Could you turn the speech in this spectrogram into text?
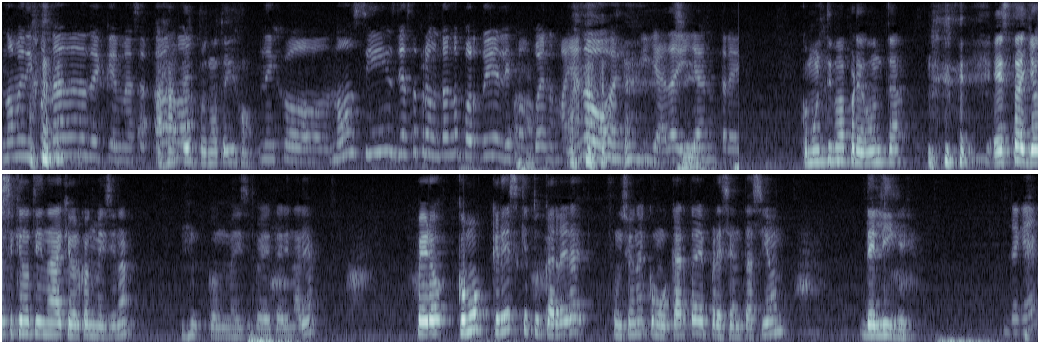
no me dijo nada de que me aceptaba Ajá, no. pues no te dijo. Me dijo, no, sí, ya está preguntando por ti. Y le dijo, Ajá. bueno, mañana voy. Y ya de ahí Sí. ya entré. Como última pregunta, esta yo sé que no tiene nada que ver con medicina, con veterinaria, pero ¿cómo crees que tu carrera funciona como carta de presentación de ligue? ¿De qué?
